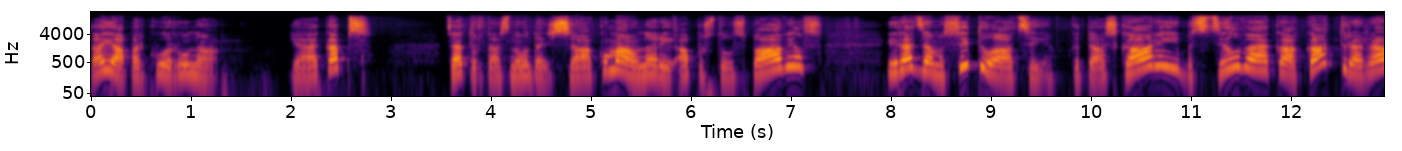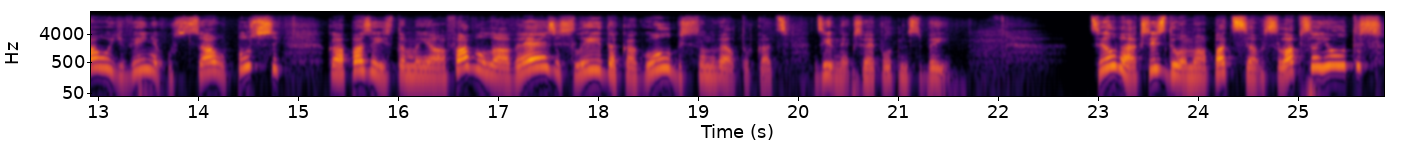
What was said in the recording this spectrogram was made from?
tajā, par ko runā Jēkabs, 4. nodaļas sākumā, un arī apustulis Pāvils, ir redzama situācija, ka tās kārības cilvēkā katra rauj viņu uz savu pusi, kā pazīstamajā fabulā vēzis, līda kā gulbis un vēl tur kāds dzīvnieks vai putns bija. Cilvēks izdomā pats savas labsajūtas,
